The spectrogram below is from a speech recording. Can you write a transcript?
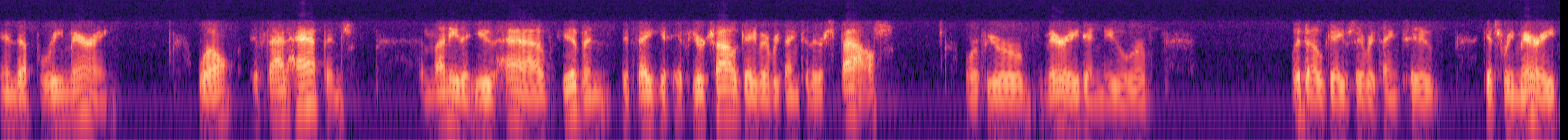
end up remarrying. Well, if that happens, the money that you have given, if they if your child gave everything to their spouse, or if you're married and your widow gives everything to gets remarried,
